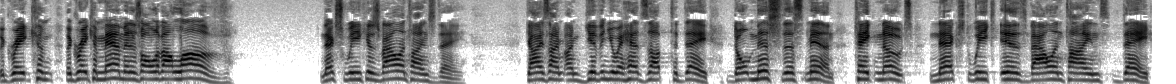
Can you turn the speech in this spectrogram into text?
The great, com- the great commandment is all about love. Next week is Valentine's Day. Guys, I'm, I'm giving you a heads up today. Don't miss this, men. Take notes. Next week is Valentine's Day.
